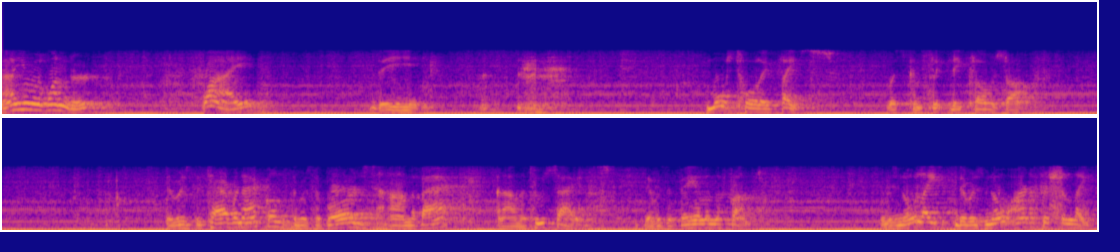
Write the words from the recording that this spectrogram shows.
Now you will wonder why the most holy place was completely closed off. There was the tabernacle, there was the boards on the back and on the two sides. There was a veil in the front. There was no light, there was no artificial light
